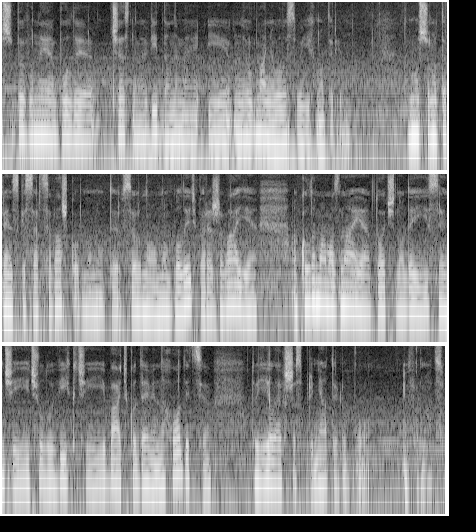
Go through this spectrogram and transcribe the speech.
щоб вони були чесними, відданими і не обманювали своїх матерів. Тому що материнське серце важко обманути, все одно воно болить, переживає. А коли мама знає точно, де її син, чи її чоловік, чи її батько, де він знаходиться, то їй легше сприйняти любу інформацію.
